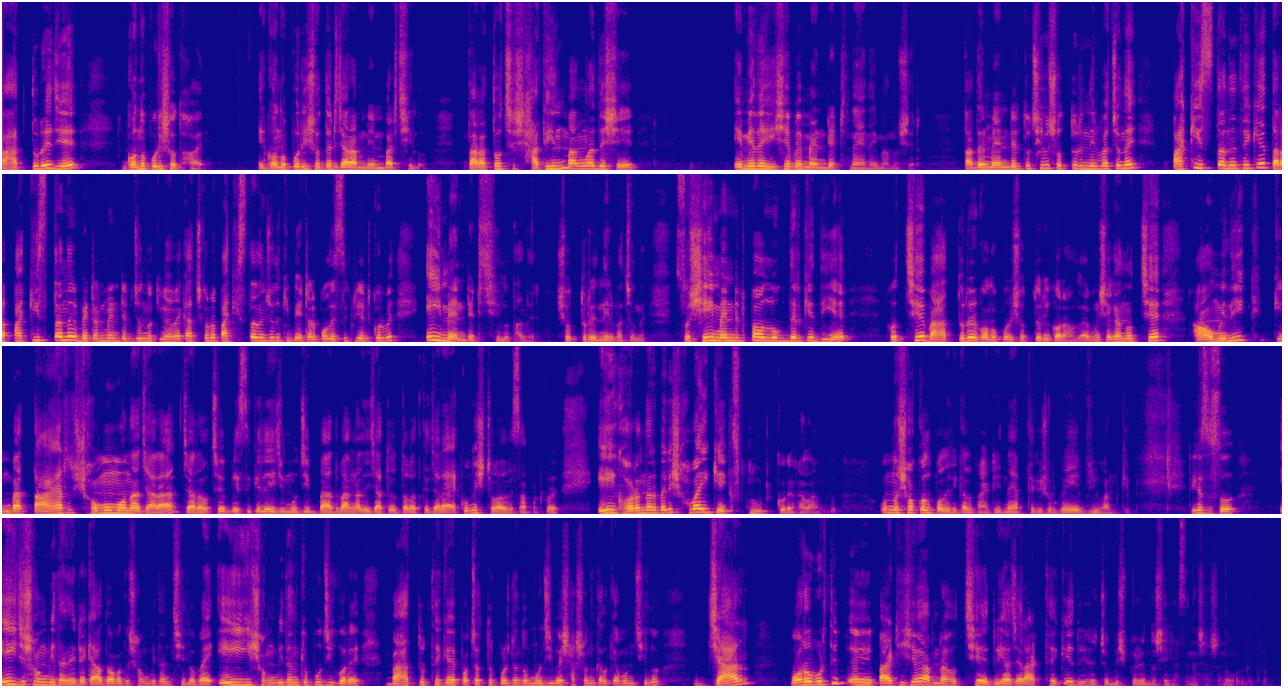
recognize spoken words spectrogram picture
বাহাত্তরে যে গণপরিষদ হয় এই গণপরিষদের যারা মেম্বার ছিল তারা তো হচ্ছে স্বাধীন বাংলাদেশে এমএলএ হিসেবে ম্যান্ডেট নেয় নাই মানুষের। তাদের ম্যান্ডেট তো ছিল সত্তরের নির্বাচনে পাকিস্তানে থেকে তারা পাকিস্তানের বেটারমেন্টের জন্য কীভাবে কাজ করবে পাকিস্তানের জন্য কি বেটার পলিসি ক্রিয়েট করবে এই ম্যান্ডেট ছিল তাদের সত্তরের নির্বাচনে। সো সেই ম্যান্ডেট পাওয়া লোকদেরকে দিয়ে হচ্ছে বাহাত্তরের গণপরিষদ তৈরি করা হলো এবং সেখানে হচ্ছে আওয়ামী লীগ কিংবা তার সমমনা যারা যারা হচ্ছে বেসিক্যালি এই যে মুজিববাদ, বাঙালি জাতীয়তাবাদকে যারা একনিষ্ঠভাবে সাপোর্ট করে, এই ঘরানার বাড়ি সবাইকে এক্সক্লুড করে ফেলা হলো। অন্য সকল পলিটিক্যাল পার্টি ন্যাপ থেকে শুরু করে এভরি ওয়ানকে ঠিক আছে? সো এই যে সংবিধান, এটাকে আদৌ আমাদের সংবিধান ছিল বা এই সংবিধানকে পুঁজি করে বাহাত্তর থেকে পঁচাত্তর পর্যন্ত মুজিবের শাসনকাল কেমন ছিল? যার পরবর্তী পার্টি হিসেবে আমরা হচ্ছে দুই হাজার আট থেকে দুই হাজার চব্বিশ পর্যন্ত শেখ হাসিনা শাসনামল দেখলাম।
